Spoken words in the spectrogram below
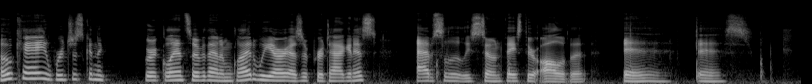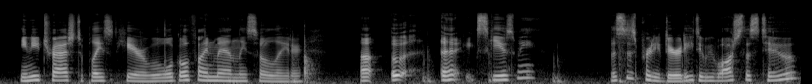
Okay, we're just gonna glance over that. I'm glad we are, as a protagonist, absolutely stone-faced through all of it. Eh, yes. You need trash to place it here. Well, we'll go find Manly Soul later. Uh, uh, uh, excuse me? This is pretty dirty. Did we wash this too?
